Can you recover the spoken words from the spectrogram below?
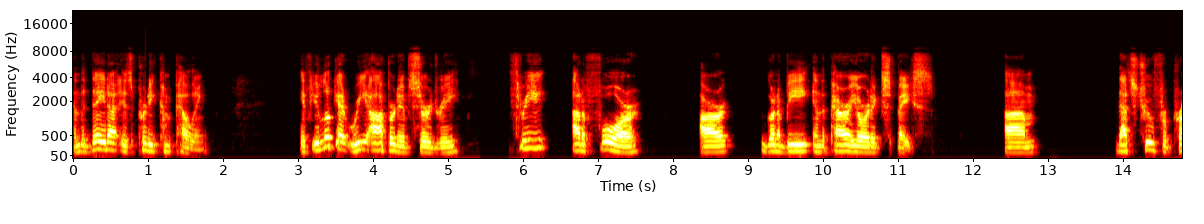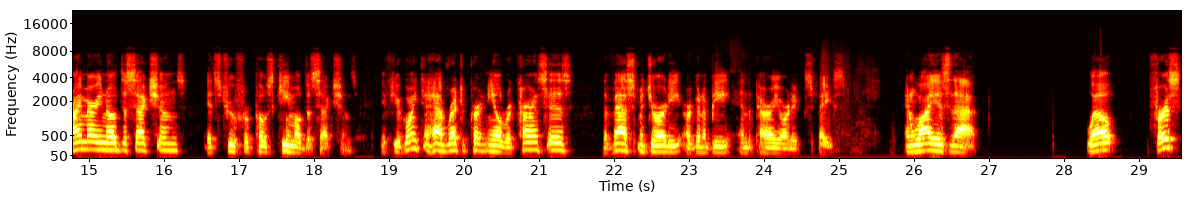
And the data is pretty compelling. If you look at reoperative surgery, three out of four are going to be in the periaortic space. Um, that's true for primary node dissections. It's true for post-chemo dissections. If you're going to have retroperitoneal recurrences, the vast majority are going to be in the periaortic space. And why is that? Well, first,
